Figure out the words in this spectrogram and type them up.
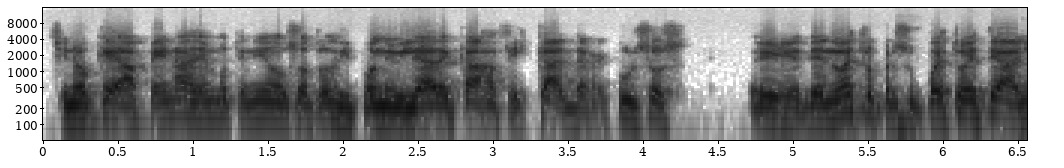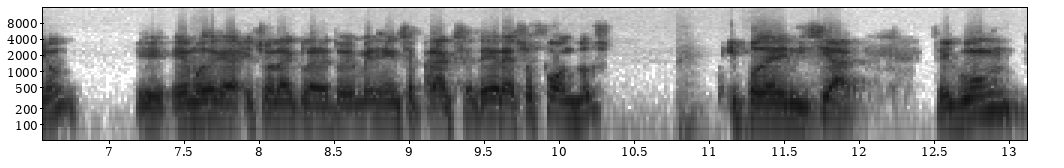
sino que apenas hemos tenido nosotros disponibilidad de caja fiscal, de recursos eh, de nuestro presupuesto de este año, eh, hemos hecho la declaratoria de emergencia para acceder a esos fondos y poder iniciar. Según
